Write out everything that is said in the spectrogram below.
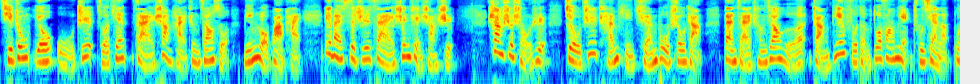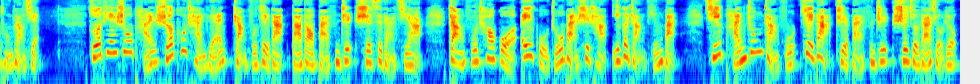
其中有五只昨天在上海证交所鸣锣挂牌，另外四只在深圳上市。上市首日，九只产品全部收涨，但在成交额、涨跌幅等多方面出现了不同表现。昨天收盘，蛇口产源涨幅最大，达到百分之十四点七二，涨幅超过 A 股主板市场一个涨停板，其盘中涨幅最大至百分之十九点九六。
